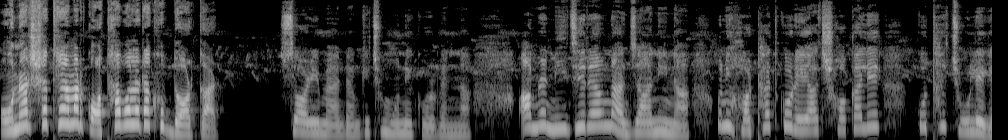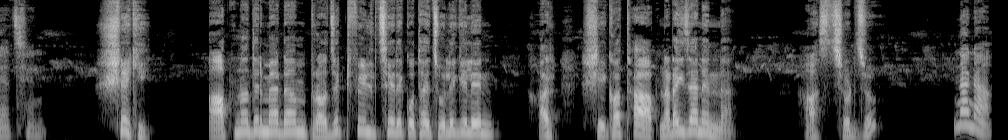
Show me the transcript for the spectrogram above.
ওনার সাথে আমার কথা বলাটা খুব দরকার। সরি ম্যাডাম কিছু মনে করবেন না। আমরা নিজেরাও না জানি না উনি হঠাৎ করে আজ সকালে কোথায় চলে গেছেন? সে কি? আপনাদের ম্যাডাম প্রজেক্ট ফিল্ড ছেড়ে কোথায় চলে গেলেন? আর সে কথা আপনারাই জানেন না। আশ্চর্য। না না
